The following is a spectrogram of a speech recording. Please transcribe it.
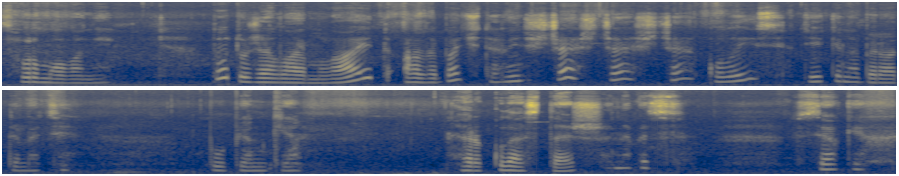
сформований. Тут уже лаймлайт, але бачите, він ще, ще, ще колись тільки набиратиме ці пуп'янки. Геркулес теж не без всяких.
